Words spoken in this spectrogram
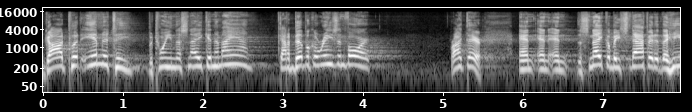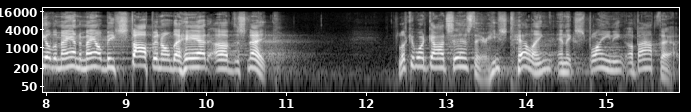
God put enmity between the snake and the man. Got a biblical reason for it. Right there. And, and, and the snake will be snapping at the heel of the man, the man will be stomping on the head of the snake. Look at what God says there. He's telling and explaining about that.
